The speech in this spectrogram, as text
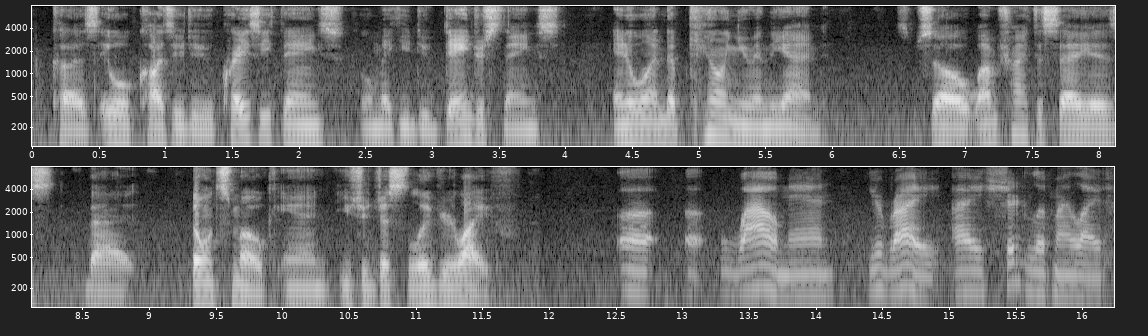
because it will cause you to do crazy things, it will make you do dangerous things, and it will end up killing you in the end. So what I'm trying to say is that don't smoke, and you should just live your life. Uh, uh wow, man. You're right. I should live my life.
